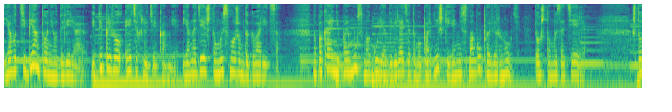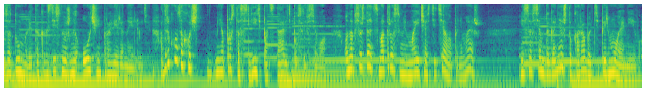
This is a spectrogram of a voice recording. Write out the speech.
Я вот тебе, Антонио, доверяю, и ты привел этих людей ко мне, я надеюсь, что мы сможем договориться. Но пока я не пойму, смогу ли я доверять этому парнишке, я не смогу провернуть то, что мы затеяли. Что задумали, так как здесь нужны очень проверенные люди. А вдруг он захочет меня просто слить, подставить после всего? Он обсуждает с матросами мои части тела, понимаешь? Не совсем догоняй, что корабль теперь мой, а не его.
